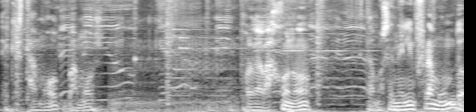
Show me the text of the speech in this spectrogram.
es que estamos, vamos, mm, por debajo, ¿no? Estamos en el inframundo.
